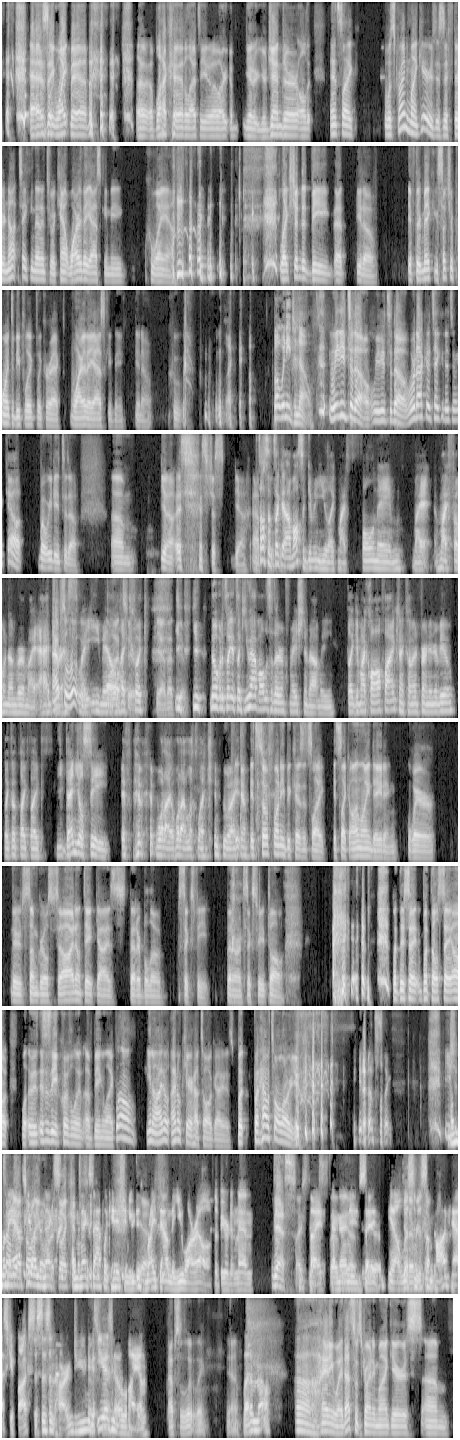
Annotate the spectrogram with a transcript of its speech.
as a white man, a black man, a Latino, or you know, your gender?" All that, and it's like, what's grinding my gears is if they're not taking that into account, why are they asking me who I am? like, like, shouldn't it be that you know, if they're making such a point to be politically correct, why are they asking me, you know, who, who I am? But we need to know. we need to know. We need to know. We're not going to take it into account, but we need to know. Um, you know, it's it's just yeah. Absolutely. It's also it's like I'm also giving you like my full name, my my phone number, my address, absolutely, my email. Oh, like too. like yeah, that you, you no, but it's like it's like you have all this other information about me. Like, am I qualified? Can I come in for an interview? Like like like then you'll see if, if, what I what I look like and who I it, am. It's so funny because it's like it's like online dating where there's some girls who say, "Oh, I don't date guys that are below six feet, that aren't six feet tall." but they say, but they'll say, "Oh, well, this is the equivalent of being like, well, you know, I don't, I don't care how tall a guy is, but, but how tall are you? you know, it's like." You well, should tell me how tall you next, are. So I can, the next application, you just yeah. write down the URL of the Bearded Men Yes, I, site, yes, and then you say, you know, listen to some podcast, you fucks. This isn't hard. You, you guys know who I am. Absolutely. Yeah. Let them know. Uh, anyway, that's what's grinding my gears. Um,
